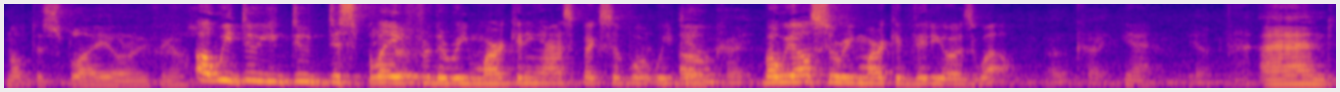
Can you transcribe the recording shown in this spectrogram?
not display or anything else. Oh, we do you do display You do. for the remarketing aspects of what we do. Okay. But we also remarket video as well. Okay. Yeah. Yeah. And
